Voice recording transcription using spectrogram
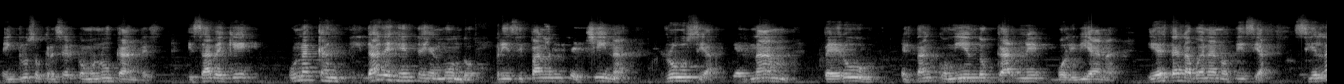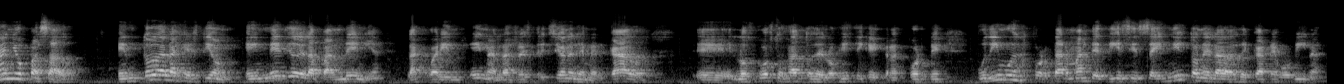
e incluso crecer como nunca antes. Y sabe que una cantidad de gente en el mundo, principalmente China, Rusia, Vietnam, Perú, están comiendo carne boliviana. Y esta es la buena noticia. Si el año pasado, en toda la gestión, en medio de la pandemia, la cuarentena, las restricciones de mercado, eh, los costos altos de logística y transporte, pudimos exportar más de 16 mil toneladas de carne bovina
